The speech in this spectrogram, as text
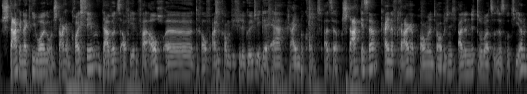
stark in der Kniebeuge und stark im Kreuzheben. Da wird es auf jeden Fall auch äh, drauf ankommen, wie viele gültige er reinbekommt. Also stark ist er, keine Frage, brauchen wir, glaube ich, nicht alle nicht drüber zu diskutieren.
